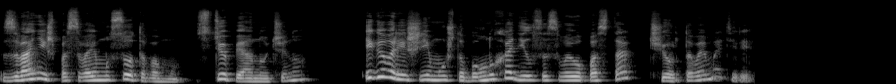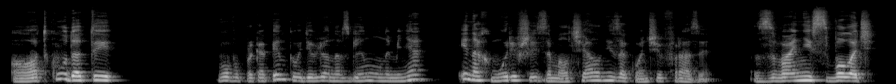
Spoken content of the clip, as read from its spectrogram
звонишь по своему сотовому Степе Анучину и говоришь ему, чтобы он уходил со своего поста к чертовой матери». «А откуда ты?» Вова Прокопенко удивленно взглянул на меня и, нахмурившись, замолчал, не закончив фразы. «Звони, сволочь!»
